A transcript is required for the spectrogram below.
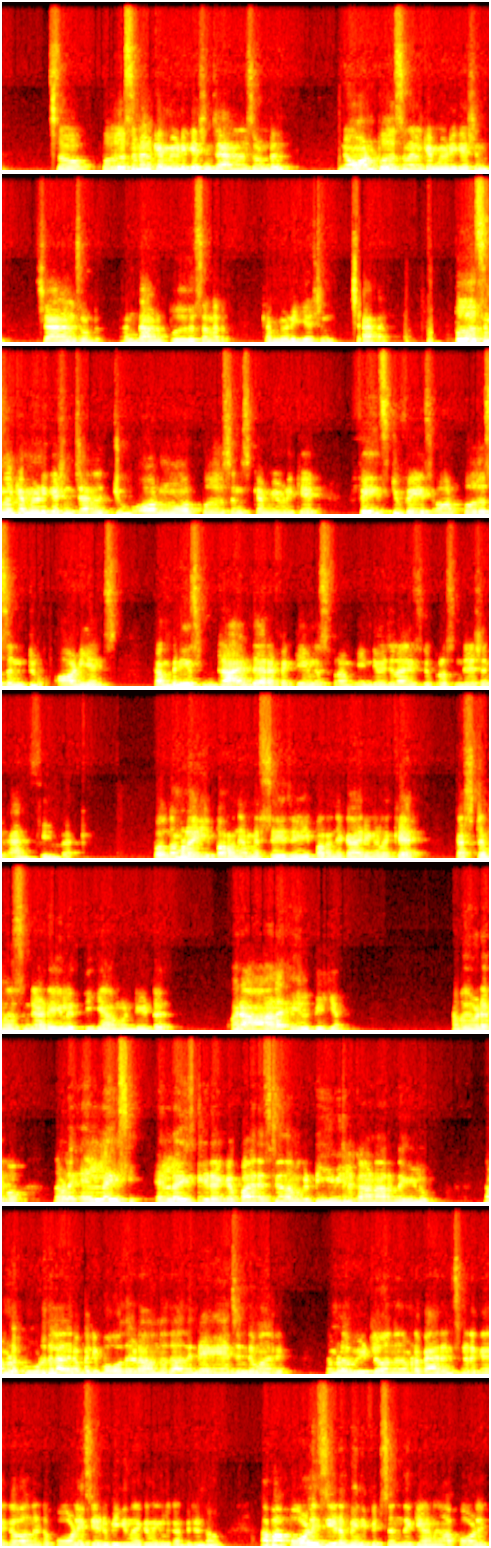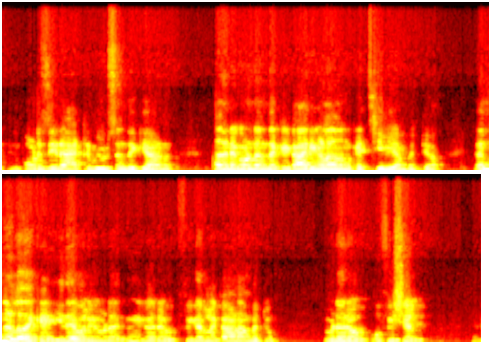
so personal communication channels ഉണ്ട് നോൺ പേഴ്സണൽ കമ്മ്യൂണിക്കേഷൻ ചാനൽസ് ഉണ്ട്. എന്താണ് personal communication channel personal communication channel two or more persons communicate face to face or person to audience companies drive their effectiveness from individualized presentation and feedback. ഇപ്പോൾ നമ്മളെ ഈ പറഞ്ഞ message ഈ പറഞ്ഞ കാര്യങ്ങളൊക്കെ കസ്റ്റമേഴ്സിന്റെ ഇടയിൽ എത്തിക്കാൻ വേണ്ടിയിട്ട് ഒരാളെ ഏൽപ്പിക്കാം. അപ്പൊ ഇവിടെ ഇപ്പോ നമ്മൾ L I C L I സിയുടെ ഒക്കെ പരസ്യം നമുക്ക് ടി വിയിൽ കാണാറുണ്ടെങ്കിലും നമ്മൾ കൂടുതൽ അതിനെപ്പറ്റി ബോധേഡാവുന്നത് അതിന്റെ ഏജന്റുമാര് നമ്മളെ വീട്ടിൽ വന്ന് നമ്മുടെ പാരന്റ്സിന്റെ അടുക്കൊക്കെ വന്നിട്ട് പോളിസി എടുപ്പിക്കുന്നതൊക്കെ നിങ്ങൾ കണ്ടിട്ടുണ്ടാവും. അപ്പൊ ആ പോളിസിയുടെ ബെനിഫിറ്റ്സ് എന്തൊക്കെയാണ്? ആ പോളി പോളിസിയുടെ ആട്രിബ്യൂട്ട്സ് എന്തൊക്കെയാണ്? അതിനെ കൊണ്ട് എന്തൊക്കെ കാര്യങ്ങളാണ് നമുക്ക് അച്ചീവ് ചെയ്യാൻ പറ്റുക? എന്നുള്ളതൊക്കെ ഇതേപോലെ ഇവിടെ നിങ്ങൾക്ക് ഒരു ഫിഗറിൽ കാണാൻ പറ്റും. ഇവിടെ ഒരു ഒഫീഷ്യൽ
